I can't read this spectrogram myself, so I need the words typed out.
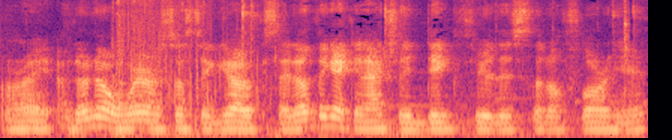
Alright, I don't know where I'm supposed to go, because I don't think I can actually dig through this little floor here.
